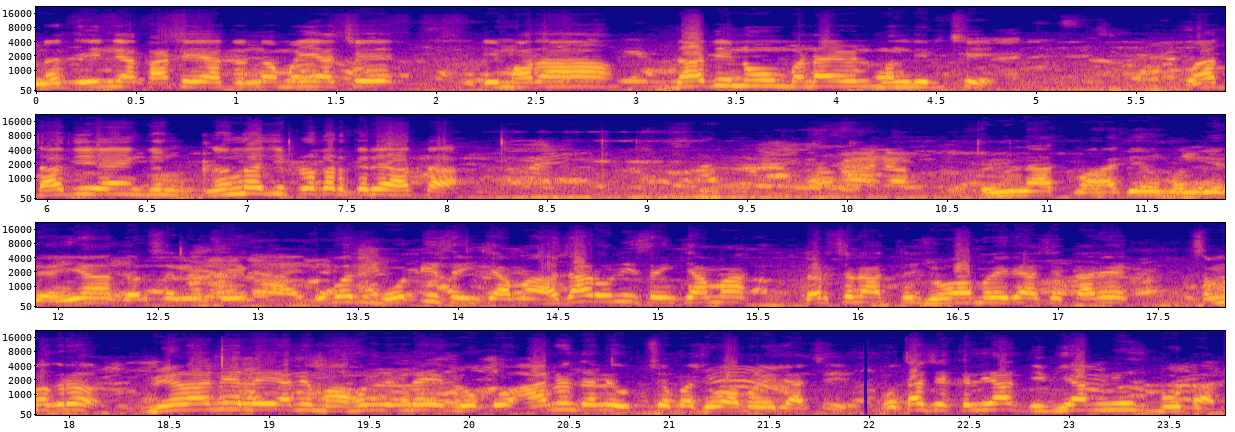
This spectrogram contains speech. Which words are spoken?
નદીના કાંઠે આ ગંગા મૈયા છે. એ મારા દાદીનું બનાવેલ મંદિર છે. મારા દાદીએ અહીં ગંગાજી પ્રગટ કર્યા હતા. ભીમનાથ મહાદેવ મંદિરે અહીંયા દર્શનાર્થી ખૂબ જ મોટી સંખ્યામાં, હજારોની સંખ્યામાં દર્શનાર્થી જોવા મળી રહ્યા છે. ત્યારે સમગ્ર મેળાને લઈ અને માહોલને લઈ લોકો આનંદ અને ઉત્સવમાં જોવા મળી રહ્યા છે. ઓછા છે કલ્યાણ દિવ્યાંગ ન્યૂઝ બોટાદ.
